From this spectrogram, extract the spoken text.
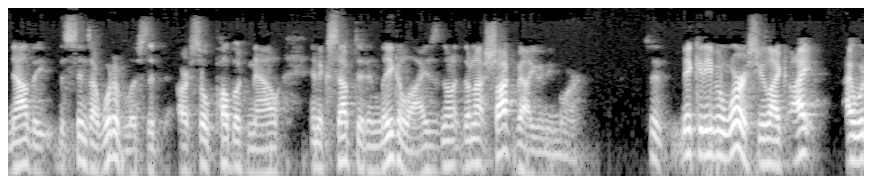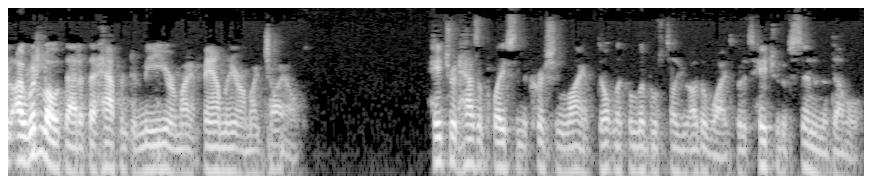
now the, the sins I would have listed are so public now and accepted and legalized, they're not, they're not shock value anymore. So make it even worse. You're like, I, I, would, I would loathe that if that happened to me or my family or my child. Hatred has a place in the Christian life. Don't let the liberals tell you otherwise, but it's hatred of sin and the devil.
